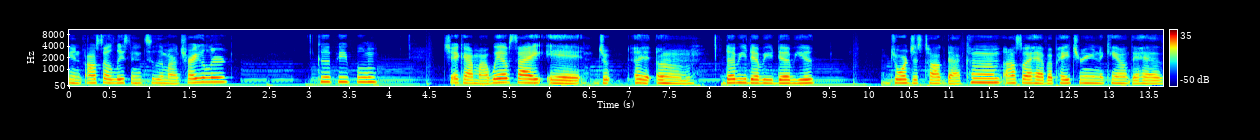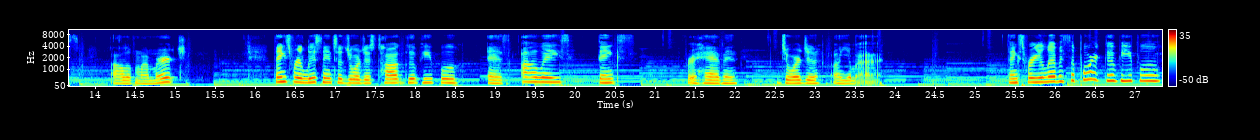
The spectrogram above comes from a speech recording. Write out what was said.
and also listen to my trailer, good people. Check out my website at, at um, www.georgestalk.com. Also, I have a Patreon account that has all of my merch. Thanks for listening to Georgia's Talk, good people. As always, thanks for having Georgia on your mind. Thanks for your love and support, good people.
